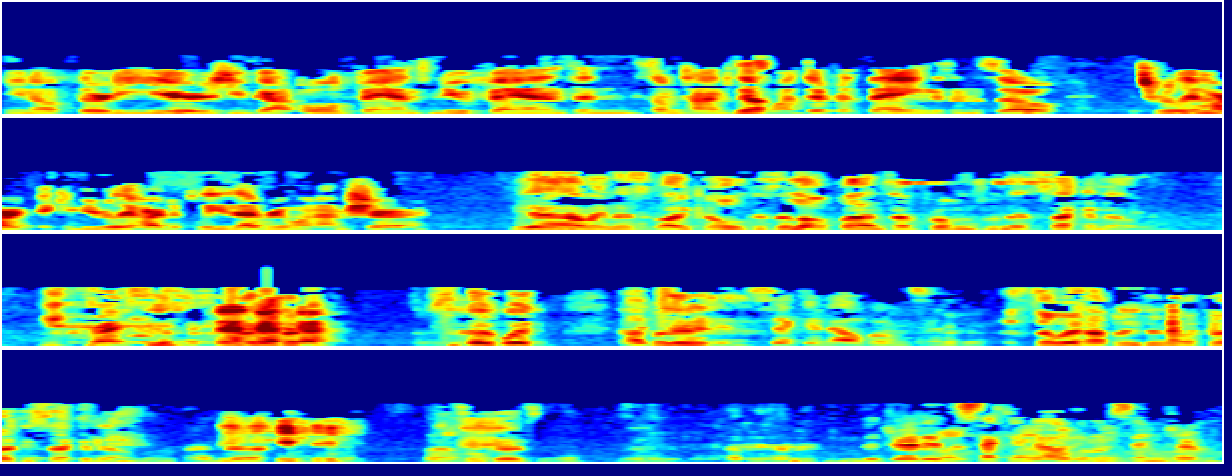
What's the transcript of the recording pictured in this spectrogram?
you know, 30 years, you've got old fans, new fans, and sometimes they Yeah. want different things, and so it's really hard. It can be really hard to please everyone, I'm sure. Yeah, I mean it's quite cool because a lot of bands have problems with their second album. Right. You know, so we're happily dreaded second album syndrome. so we're happily doing our 32nd album, and uh, that's all good. You know? Yeah. The dreaded second album syndrome.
